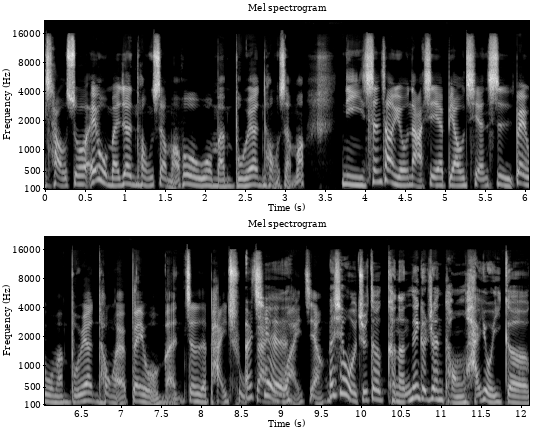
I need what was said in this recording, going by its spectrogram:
吵说：“哎，我们认同什么，或我们不认同什么？你身上有哪些标签是被我们不认同而被我们就是排除在外？这样，而且我觉得可能那个认同还有一个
